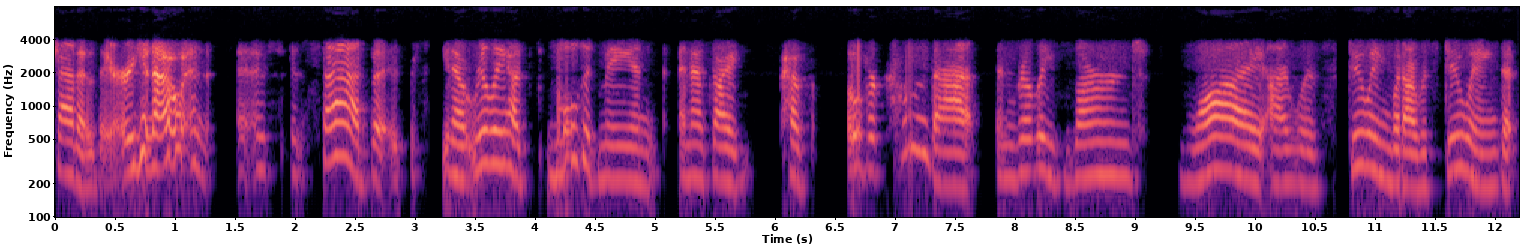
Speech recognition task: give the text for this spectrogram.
shadow there, you know, and it's, it's sad, but it's, you know, it really had molded me. And, and as I have overcome that and really learned why I was doing what I was doing that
